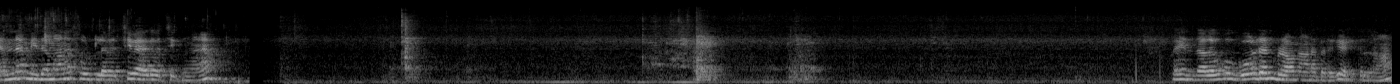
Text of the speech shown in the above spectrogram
எண்ணெய் மிதமான சூட்டில் வச்சு வேக வச்சுக்கோங்க. இப்போ இந்த அளவுக்கு கோல்டன் ப்ரௌன் ஆன பிறகு எடுத்துடலாம்.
